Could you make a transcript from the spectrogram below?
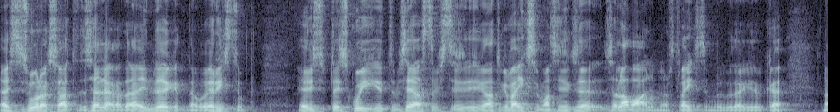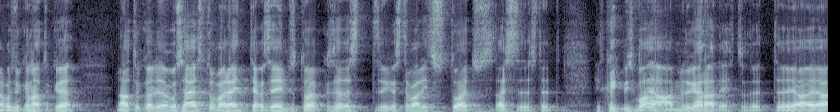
hästi suureks saatud ja sellega ta ilmselgelt nagu eristub eristub teisest, kuigi ütleme, see aasta vist isegi natuke väiksem, ma vaatasin isegi see, see lava oli minu arust väiksem või kuidagi niisugune nagu niisugune natuke, natuke oli nagu säästuvariant, aga see ilmselt tuleb ka sellest igaste valitsustoetustest, asjadest, et et kõik, mis vaja, on muidugi ära tehtud, et ja, ja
